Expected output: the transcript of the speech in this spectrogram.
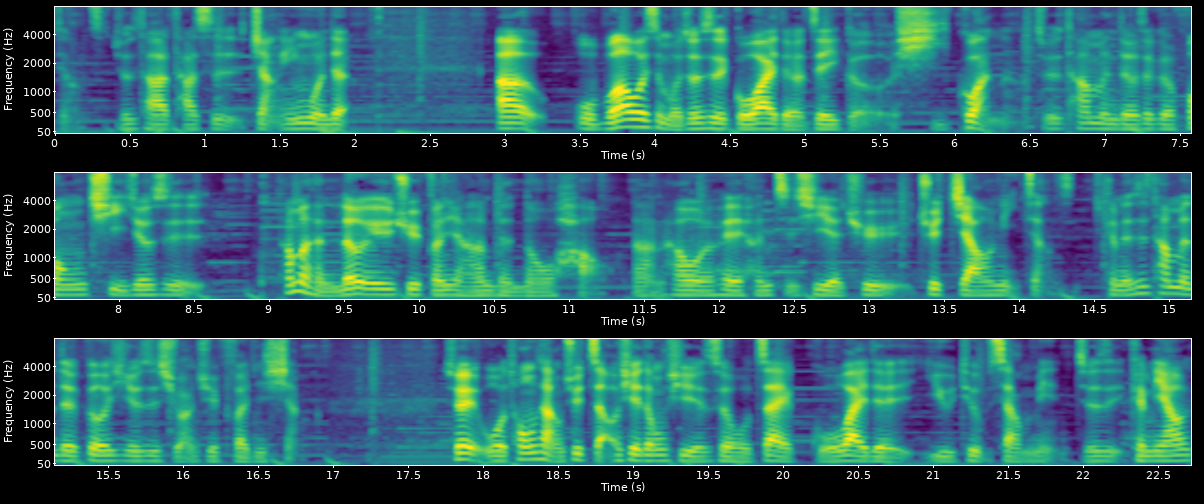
这样子，就是他他是讲英文的啊。我不知道为什么，就是国外的这个习惯呢，就是他们的这个风气，就是他们很乐意去分享他们的 know how，那然后会很仔细的去去教你这样子，可能是他们的个性就是喜欢去分享。所以我通常去找一些东西的时候，在国外的 YouTube 上面，就是肯定要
